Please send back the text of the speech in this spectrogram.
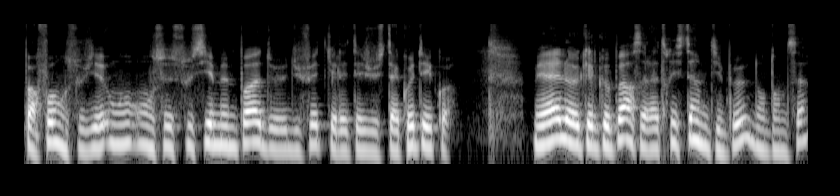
parfois on, on, se souciait même pas du fait qu'elle était juste à côté, quoi. Mais elle, quelque part, ça l'attristait un petit peu d'entendre ça.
